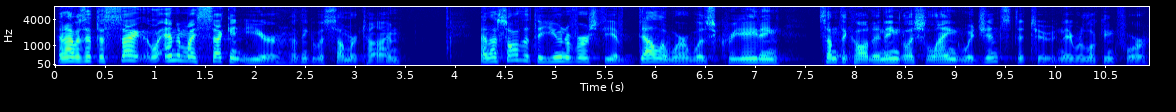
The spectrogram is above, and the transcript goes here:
And I was at the sec- end of my second year, I think it was summertime, and I saw that the University of Delaware was creating something called an English Language Institute, and they were looking for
